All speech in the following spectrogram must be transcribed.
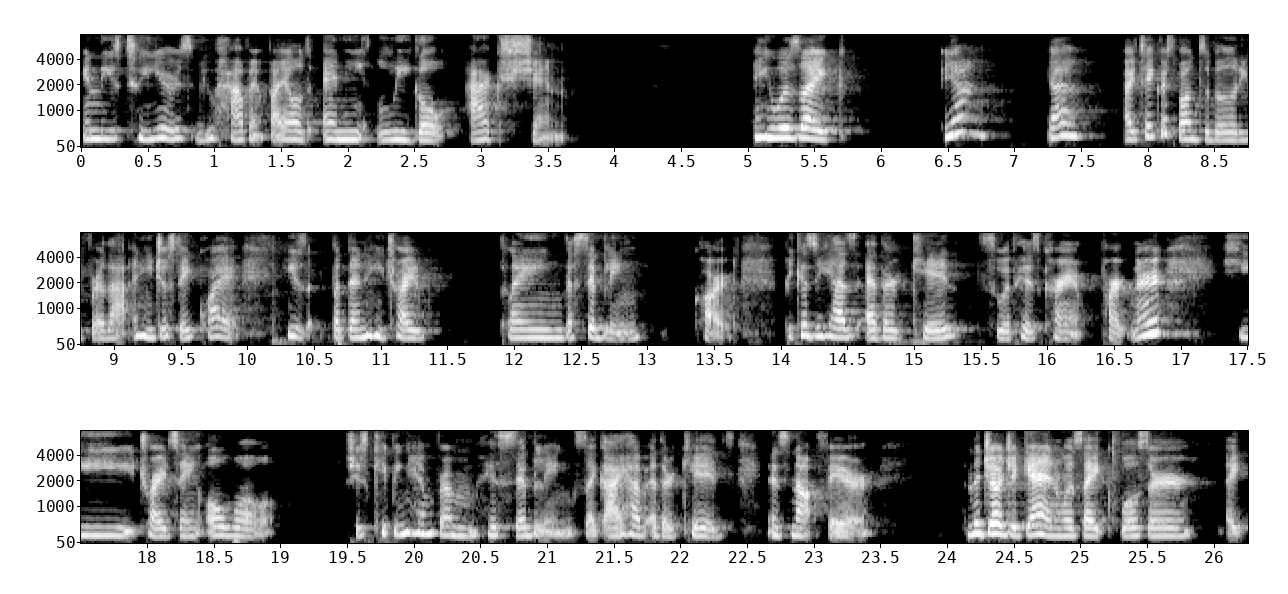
in these two years, you haven't filed any legal action. And he was like, Yeah, yeah, I take responsibility for that. And he just stayed quiet. He's, but then he tried playing the sibling card because he has other kids with his current partner. He tried saying, Oh, well, she's keeping him from his siblings. Like, I have other kids. it's not fair. And the judge again was like, Well, sir, like,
